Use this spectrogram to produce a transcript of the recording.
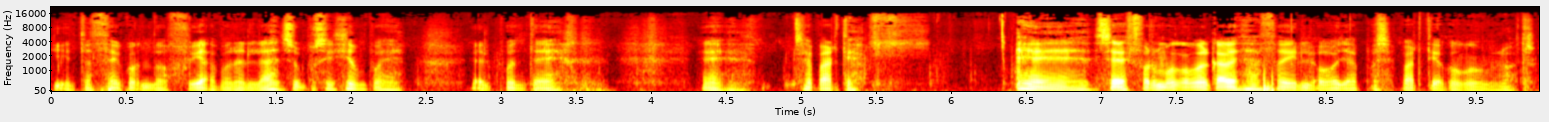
y entonces cuando fui a ponerla en su posición, pues el puente eh, se partió. Eh, se deformó con el cabezazo y luego ya pues se partió con el otro,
